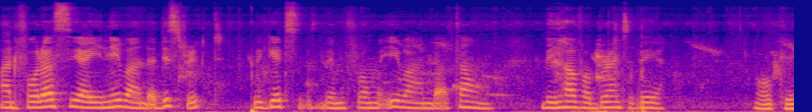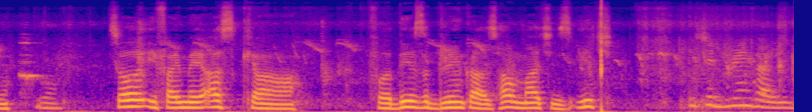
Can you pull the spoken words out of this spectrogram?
And for us here in Ibanda district, we get them from Ibanda town. They have a branch there. Okay. Yeah. So, if I may ask, uh, for these drinkers, how much is each? Each drinker is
